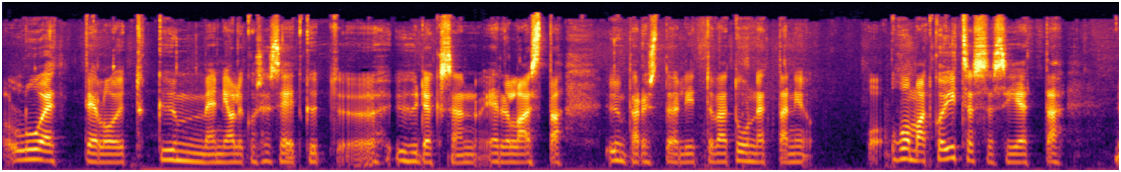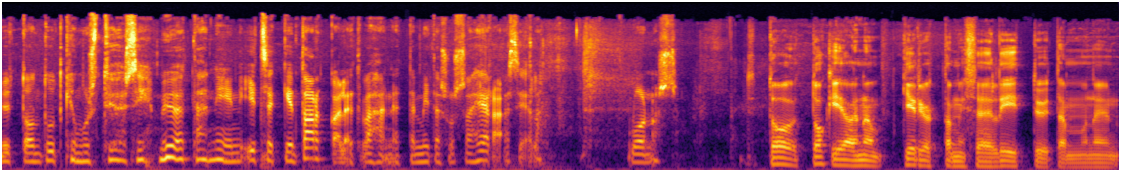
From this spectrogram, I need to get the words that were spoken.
luetteloit kymmenen, oliko se 79 erilaista ympäristöön liittyvää tunnetta, niin huomaatko itsessäsi, että nyt on tutkimustyösi myötä, niin itsekin tarkkailet vähän, että mitä sussa herää siellä luonnossa? To, toki aina kirjoittamiseen liittyy tämmöinen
